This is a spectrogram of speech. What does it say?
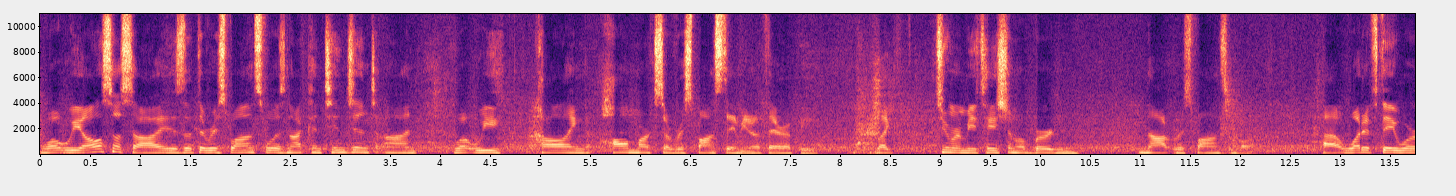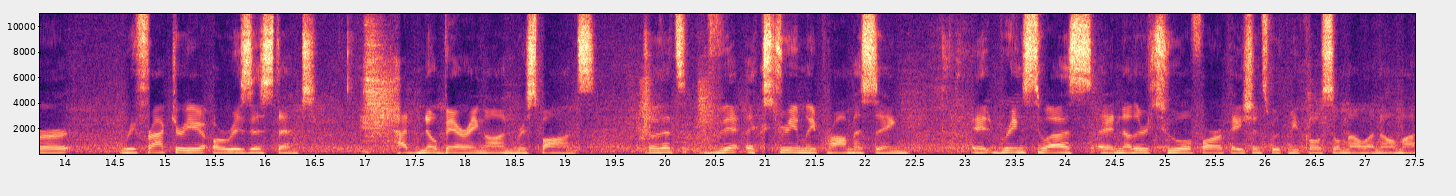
What we also saw is that the response was not contingent on what we calling hallmarks of response to immunotherapy, like tumor mutational burden, not responsible. Uh, what if they were refractory or resistant, had no bearing on response? So that's extremely promising. It brings to us another tool for our patients with mucosal melanoma,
